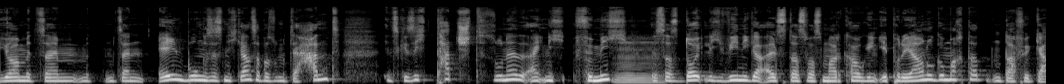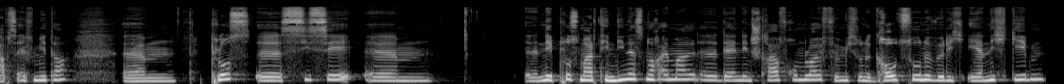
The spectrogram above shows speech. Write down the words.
ja, mit seinem, mit, mit seinen Ellenbogen ist es nicht ganz, aber so mit der Hand ins Gesicht toucht, so, ne, eigentlich für mich ist das deutlich weniger als das, was Marcao gegen Epriano gemacht hat und dafür gab's Elfmeter. Ähm, plus, äh, Cisse, ähm, äh, nee, plus Martin Dines noch einmal, äh, der in den Strafraum läuft. Für mich so eine Grauzone würde ich eher nicht geben,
